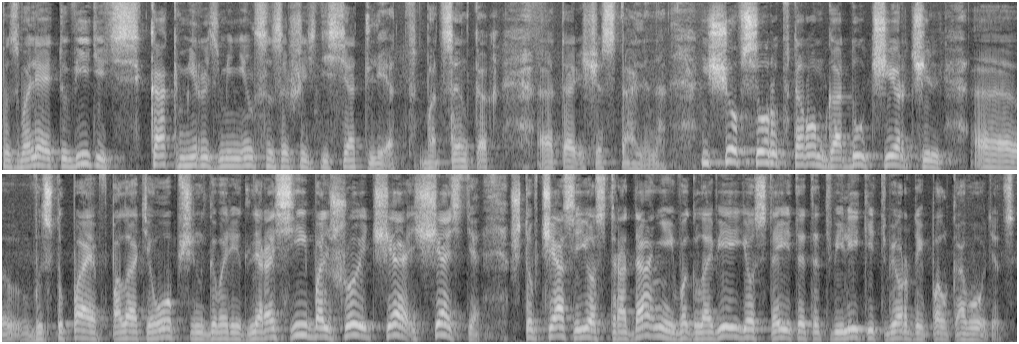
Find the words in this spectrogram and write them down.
позволяет увидеть, как мир изменился за 60 лет в оценках э, товарища Сталина. Еще в 1942 году Черчилль, э, выступая в Палате общин, говорит, для России большое счастье, что в час ее страданий во главе ее стоит этот великий твердый полководец.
